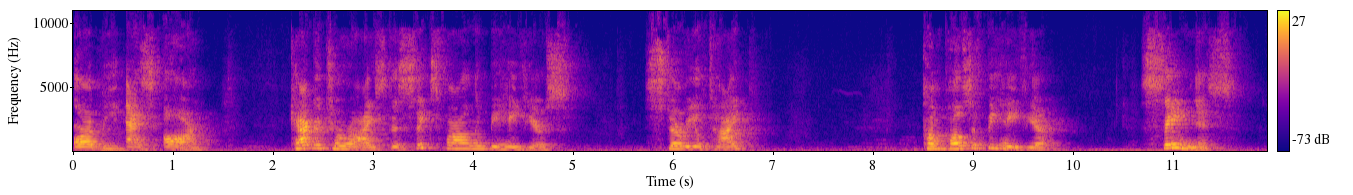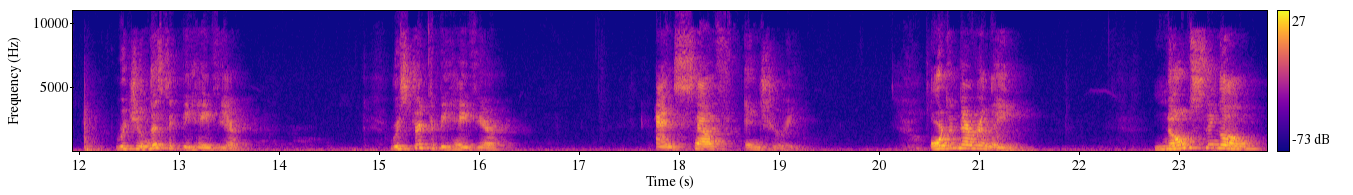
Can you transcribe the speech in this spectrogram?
RBSR, characterize the six following behaviors stereotype, compulsive behavior, sameness, ritualistic behavior, restricted behavior, and self-injury. Ordinarily, no single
